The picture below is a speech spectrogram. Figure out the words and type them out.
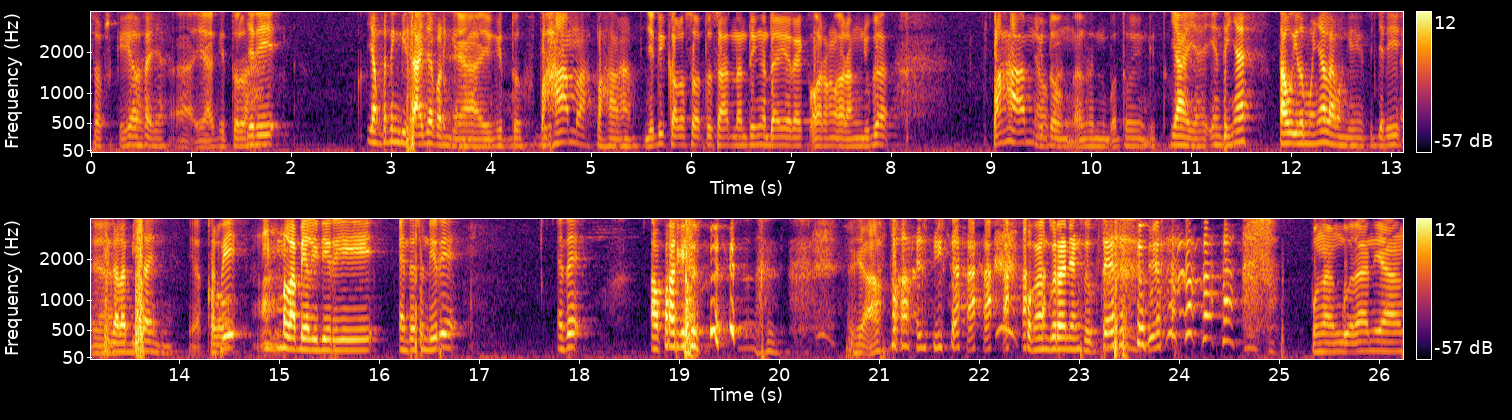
soft skill lah ya. Ah, ya gitulah. Jadi yang penting bisa aja paling gitu. ya, ya gitu. Paham lah, paham. Paham. Jadi kalau suatu saat nanti ngedirect orang-orang juga paham Ya, gitu, nggak akan fotoin gitu. Ya ya intinya tahu ilmunya lah mungkin gitu. Jadi Ya. segala bisa intinya. Ya, kalau- Tapi melabeli diri ente sendiri ente apa gitu? ya apa? Pengangguran yang sukses. Ya. Pengangguran yang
